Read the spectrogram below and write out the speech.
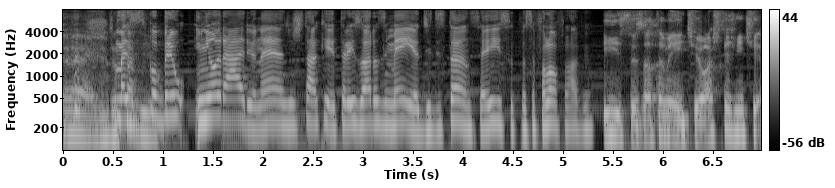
É, a gente já Mas sabia. descobriu em horário, né? A gente tá aqui, três horas e meia de distância, é isso que você falou, Flávio? Isso, exatamente. Eu acho que a gente,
